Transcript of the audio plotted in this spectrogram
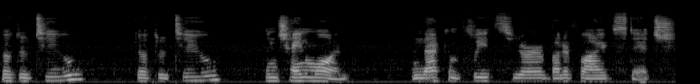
go through two, go through two, then chain one. And that completes your butterfly stitch.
